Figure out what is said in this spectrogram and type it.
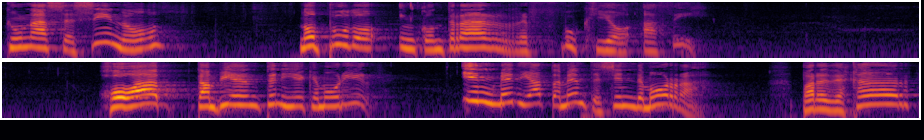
que un asesino no pudo encontrar refugio así. Joab también tenía que morir inmediatamente, sin demora, para dejar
